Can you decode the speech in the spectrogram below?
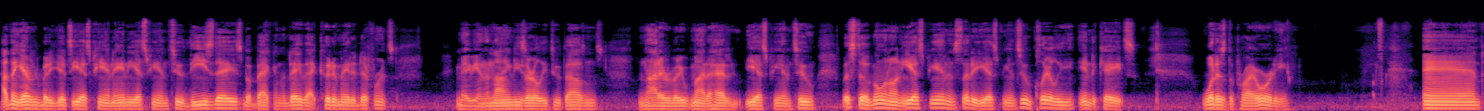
I think everybody gets ESPN and ESPN2 these days, but back in the day, that could have made a difference. Maybe in the 90s, early 2000s. Not everybody might have had ESPN2, but still going on ESPN instead of ESPN2 clearly indicates what is the priority. And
